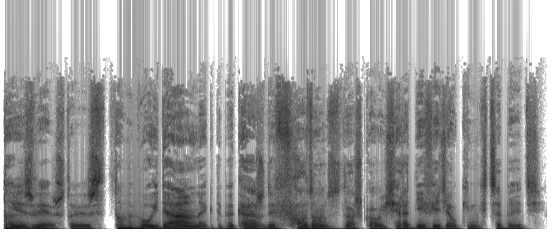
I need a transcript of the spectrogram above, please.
To jest, wiesz, to jest, to by było idealne, gdyby każdy wchodząc do szkoły średniej wiedział, kim chce być.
